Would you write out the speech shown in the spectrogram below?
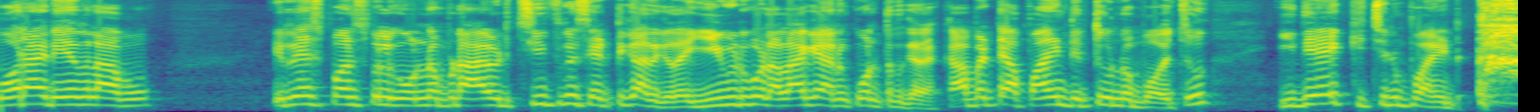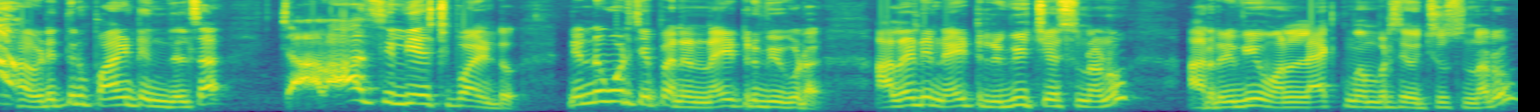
పోరాడి ఏం లాభం? ఇర్రెస్పాన్సిబుల్గా ఉన్నప్పుడు ఆవిడ చీఫ్గా సెట్ కాదు కదా ఈవిడ కూడా అలాగే అనుకుంటుంది కదా. కాబట్టి ఆ పాయింట్ ఎత్తి ఉండకపోవచ్చు. ఇదే కిచెన్ పాయింట్ ఆవిడ ఎత్తిన పాయింట్ ఏంది తెలుసా? చాలా సిలియస్ట్ పాయింట్ నిన్న కూడా చెప్పాను నేను నైట్ రివ్యూ కూడా. ఆల్రెడీ నైట్ రివ్యూ చేస్తున్నాను. ఆ రివ్యూ వన్ ల్యాక్ మెంబర్స్ ఏవి చూస్తున్నారు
